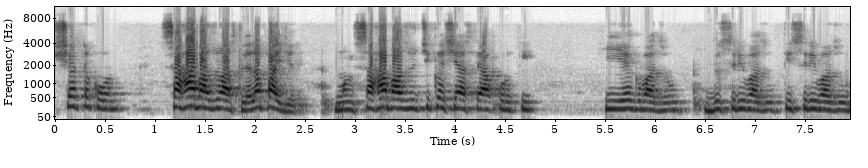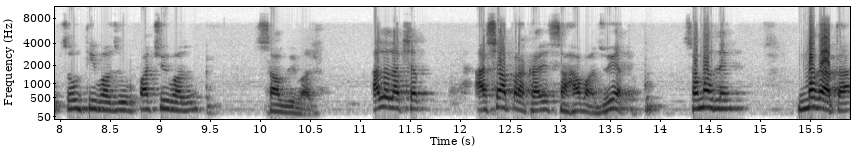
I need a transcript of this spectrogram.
षटकोन सहा बाजू असलेला पाहिजेत मग सहा बाजूची कशी असते आकृती? ही एक बाजू दुसरी बाजू तिसरी बाजू चौथी बाजू पाचवी बाजू सहावी बाजू. आलं लक्षात? अशा प्रकारे सहा बाजू येतात. समजले? मग आता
